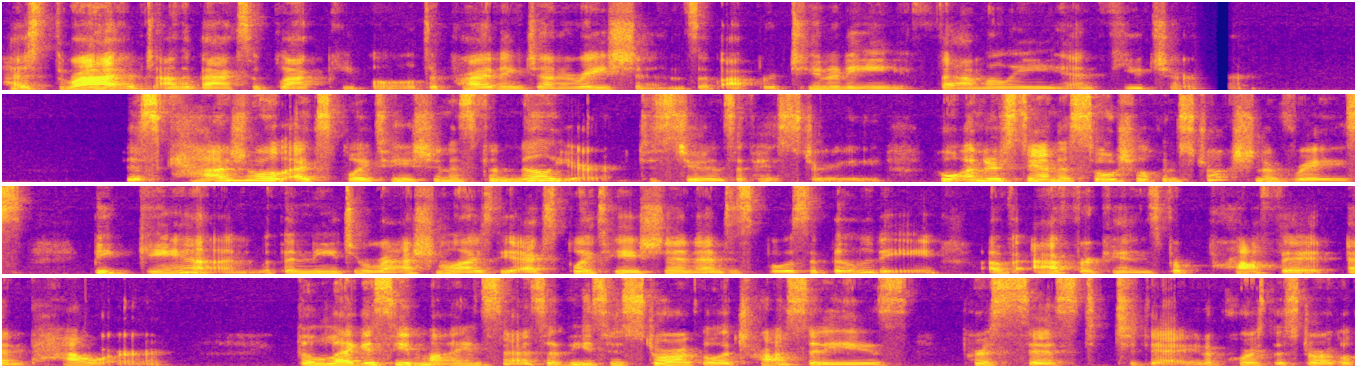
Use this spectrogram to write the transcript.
has thrived on the backs of Black people, depriving generations of opportunity, family, and future. This casual exploitation is familiar to students of history who understand the social construction of race began with the need to rationalize the exploitation and disposability of Africans for profit and power. The legacy mindsets of these historical atrocities persist today. And of course, the historical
